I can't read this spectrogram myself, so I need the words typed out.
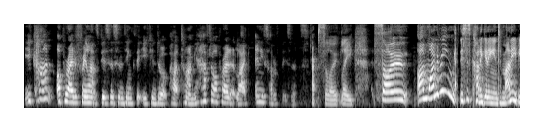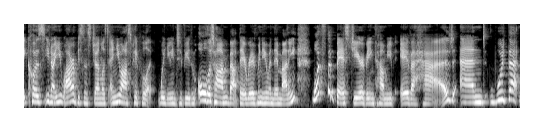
you can't operate a freelance business and think that you can do it part time. You have to operate it like any sort of business. Absolutely. So I'm wondering, this is kind of getting into money because you know you are a business journalist and you ask people when you interview them all the time about their revenue and their money. What's the best year of income you've ever had, and would that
